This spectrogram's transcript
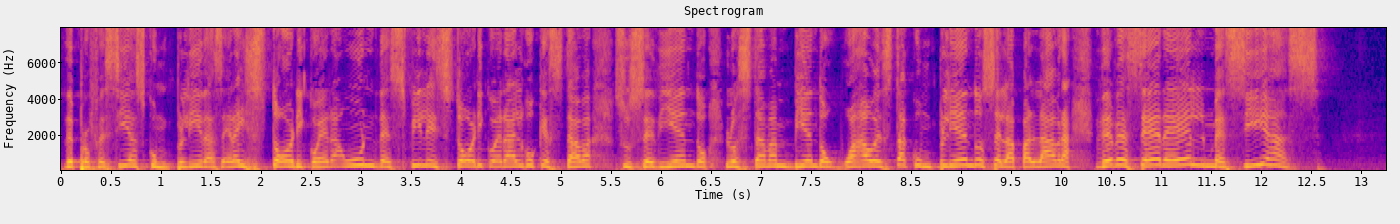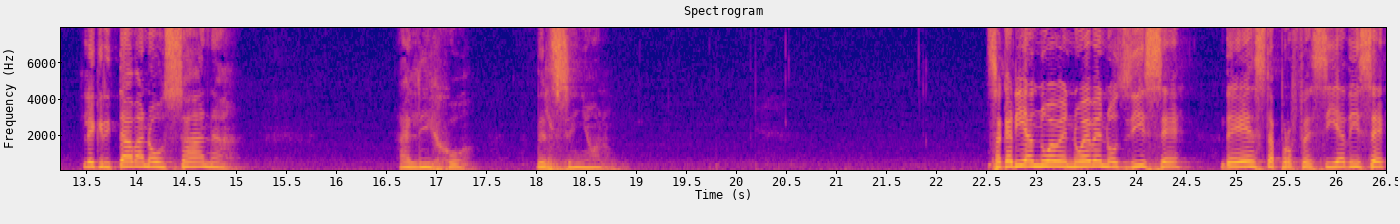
de profecías cumplidas. Era histórico, era un desfile histórico, era algo que estaba sucediendo. Lo estaban viendo. Wow, está cumpliéndose la palabra. Debe ser el Mesías. Le gritaban, Osana al Hijo del Señor. Zacarías 9:9 nos dice de esta profecía, dice,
